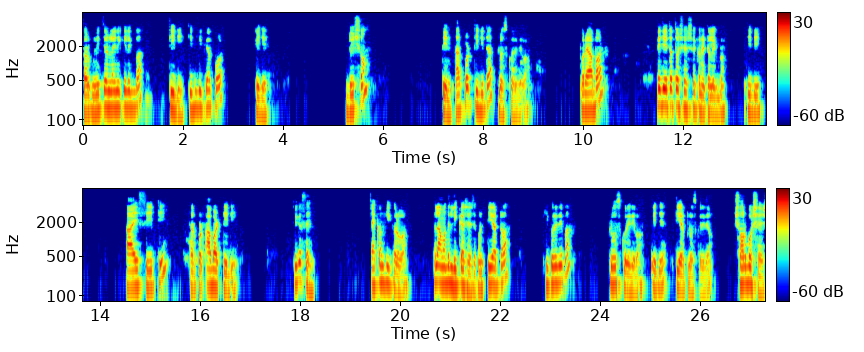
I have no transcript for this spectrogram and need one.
তারপর নিচের লাইনে কি লিখবা? টিডি টিডি লিখার পর এই যে, দুইশো তিন, তারপর টিডিটা ক্লোজ করে দেবা। পরে আবার, এই যে এটা তো শেষ, এখন এটা লিখবা টিডি আইসিটি তারপর আবার টিডি ঠিক আছে? এখন কি করবা? তাহলে আমাদের লিখা শেষ, এখন টিয়ারটা কি করে দিবা? ক্লোজ করে দিবা, এই যে টিয়ার ক্লোজ করে দিবা সর্বশেষ,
